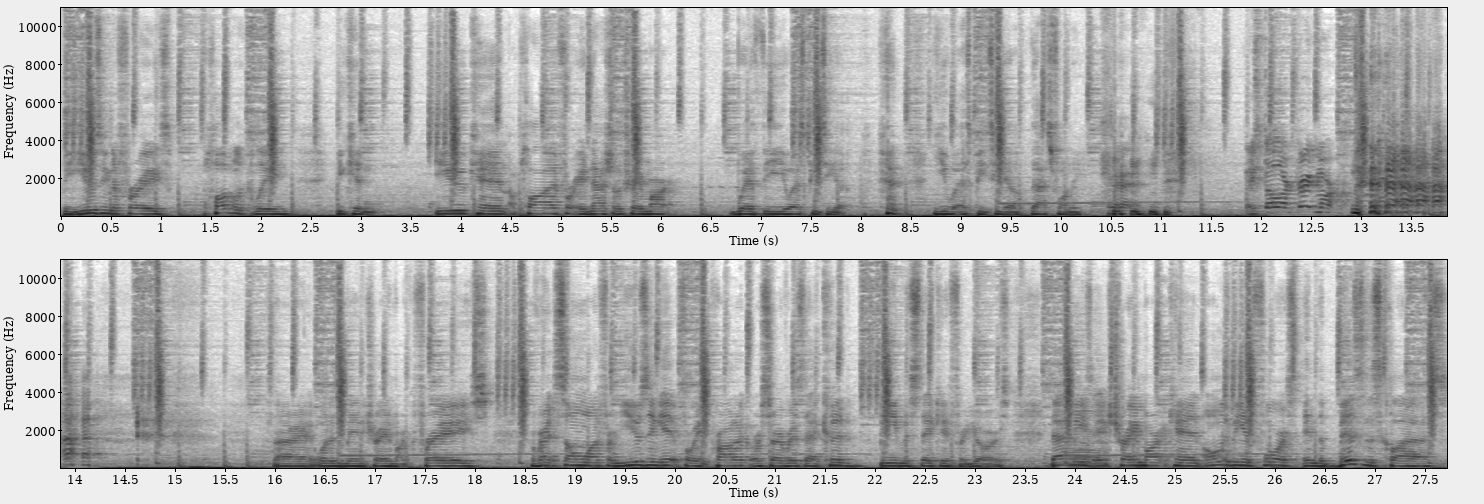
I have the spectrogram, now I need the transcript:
be using the phrase. Publicly, you can you can apply for a national trademark with the USPTO. USPTO. That's funny. They stole our trademark. Sorry, what is mean? Trademark phrase. Prevent someone from using it for a product or service that could be mistaken for yours. That means a trademark can only be enforced in the business class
